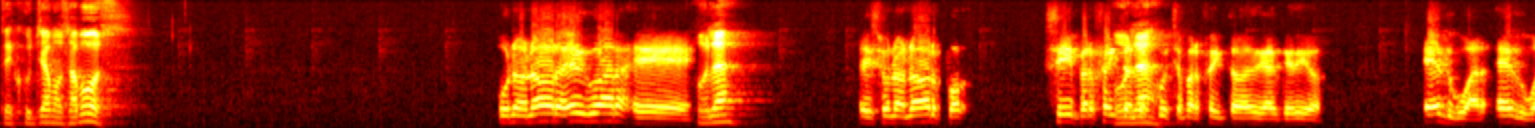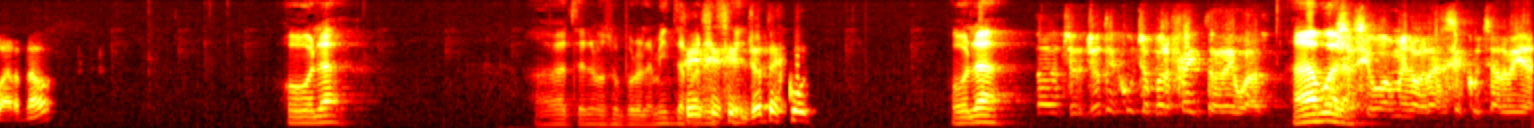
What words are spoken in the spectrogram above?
te escuchamos a vos. Un honor, Edward. eh, Hola. es un honor. Sí, perfecto, Hola. te escucho perfecto, Edgar, querido. Edward, Edward, ¿no? Hola. A ver, tenemos un problemita. Sí, sí, parece. sí, yo te escucho. Hola. No, yo, yo te escucho perfecto, Edward. Ah, bueno. No sé si vos me lográs escuchar bien.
